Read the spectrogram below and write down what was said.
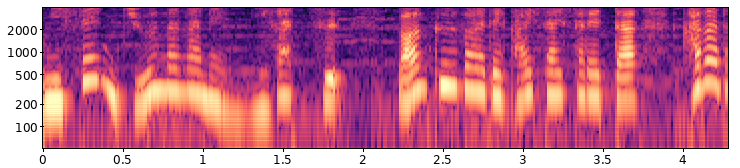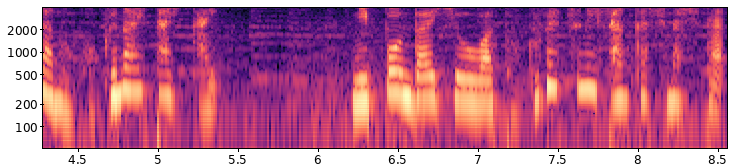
2017年2月バンクーバーで開催されたカナダの国内大会。日本代表は特別に参加しました。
